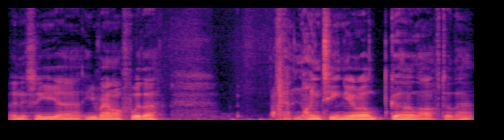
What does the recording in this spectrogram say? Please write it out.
and he uh, he ran off with a a nineteen year old girl after that.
